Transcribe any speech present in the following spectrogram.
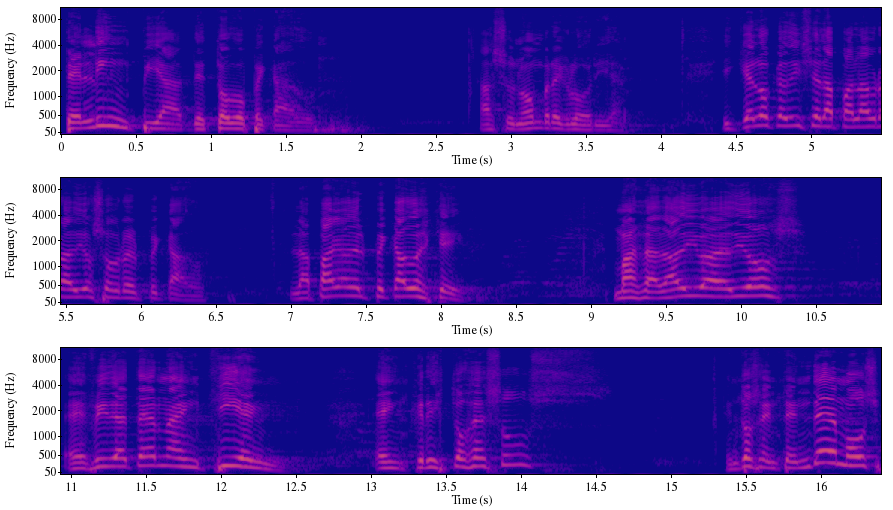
Te limpia de todo pecado. A su nombre, gloria. ¿Y qué es lo que dice la palabra de Dios sobre el pecado? La paga del pecado es qué? Más la dádiva de Dios es vida eterna en quién? En Cristo Jesús. Entonces entendemos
